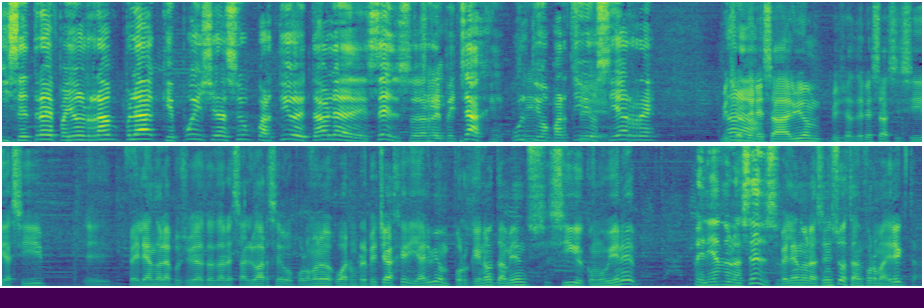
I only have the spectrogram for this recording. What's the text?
Y Central Español Rampla, que puede llegar a ser un partido de tabla de descenso, de Sí. repechaje. Último partido, Sí. cierre. Villa No, no. Teresa Albion, Villa Teresa si sigue así, eh, peleando la posibilidad de tratar de salvarse o por lo menos de jugar un repechaje. Y Albion, ¿por qué no también, si sigue como viene, Peleando un ascenso. peleando un ascenso hasta en forma directa?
